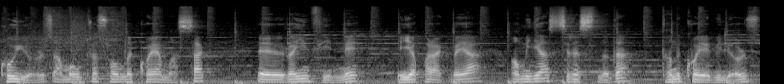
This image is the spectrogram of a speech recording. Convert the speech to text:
koyuyoruz ama ultrasonla koyamazsak e, rahim filmi yaparak veya ameliyat sırasında da tanı koyabiliyoruz.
